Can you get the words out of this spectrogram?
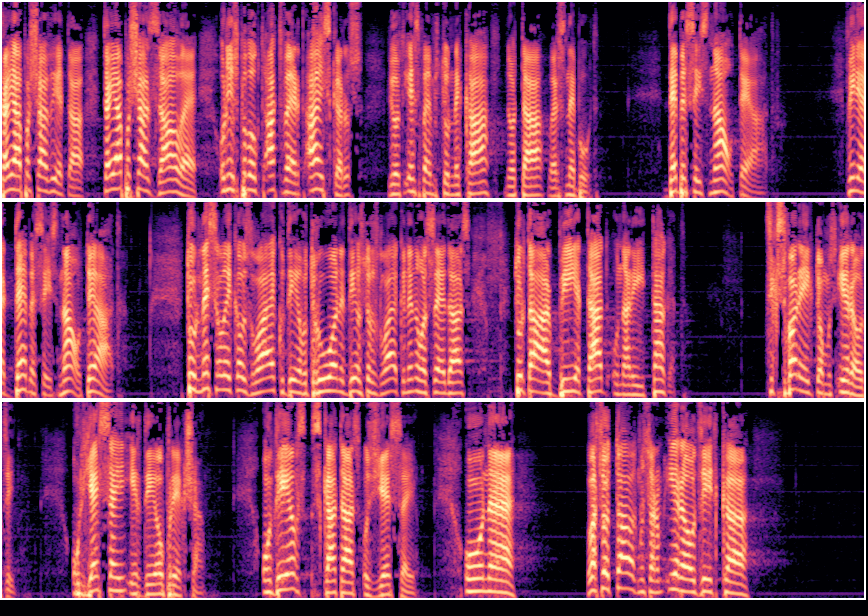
tajā pašā vietā, tajā pašā zālē, un jūs palūgt atvērt aizkarus, ļoti iespējams tur nekā no tā vairs nebūtu. Debesīs nav teātra. Mīļie, debesīs nav teātra. Tur nesalieka uz laiku Dieva troni, Dievs tur uz laiku nenosēdās. Tur tā bija tad un arī tagad. Cik svarīgi to mums ieraudzīt. Un Jesai ir Dieva priekšā. Un Dievs skatās uz Jesai. Un uh, Lasot tālāk, mēs varam ieraudzīt, ka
